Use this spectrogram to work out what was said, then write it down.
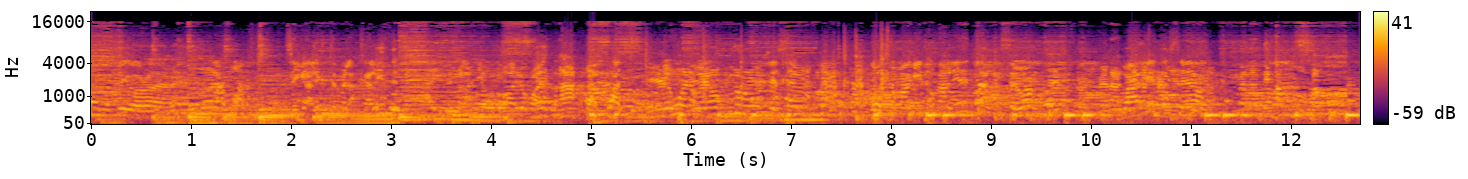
vamos contigo, me las caliente, me las llevo Qué bueno que un club se se Los chamaquitos caliente, y se van. Calientan se van.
